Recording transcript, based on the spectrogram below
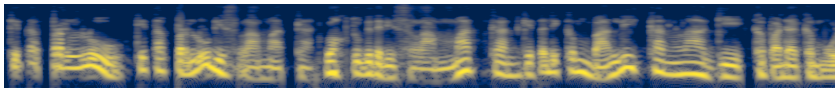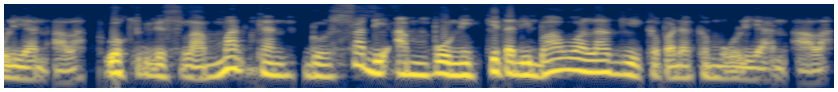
Kita perlu, kita perlu diselamatkan. Waktu kita diselamatkan, kita dikembalikan lagi kepada kemuliaan Allah. Waktu kita diselamatkan, dosa diampuni, kita dibawa lagi kepada kemuliaan Allah.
